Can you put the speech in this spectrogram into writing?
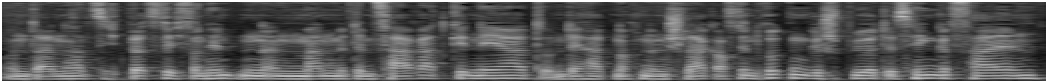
Und dann hat sich plötzlich von hinten ein Mann mit dem Fahrrad genähert und er hat noch einen Schlag auf den Rücken gespürt, ist hingefallen.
